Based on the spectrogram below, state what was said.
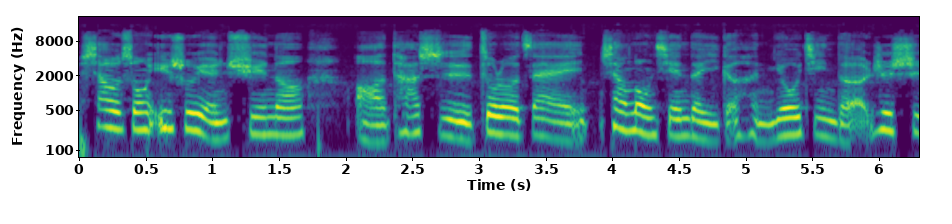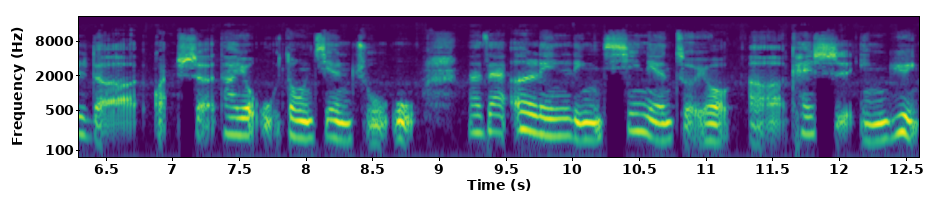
萧如松艺术园区呢，呃，它是坐落在巷弄间的一个很幽静的日式的馆舍，它有五栋建筑物。那在二零零七年左右，呃，开始营运。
